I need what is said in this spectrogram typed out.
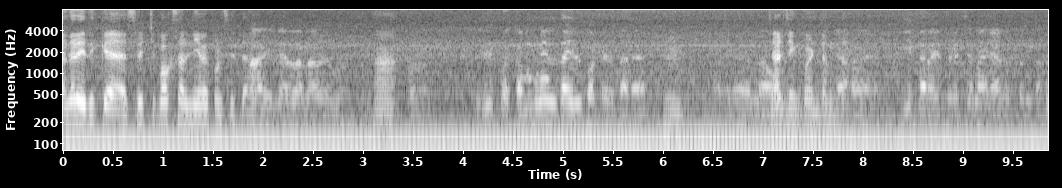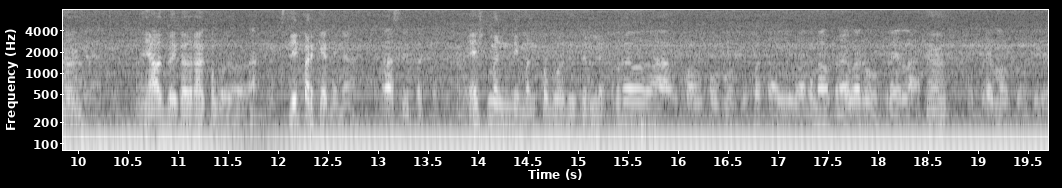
ಅಂದ್ರೆ ಇದಕ್ಕೆ ಸ್ವಿಚ್ ಬಾಕ್ಸ್ ಅಲ್ಲಿ ನೀವೇ ಕೊಡಿಸಿದ್ದ? ಹಾ, ಇದೆಲ್ಲ ನಾವೇ ಮಾಡ್ತೀವಿ. ಹಾಂ. ಇಲ್ಲಿ ಕಂಪ್ನಿಲಿಂದ ಇಲ್ಲಿ ಕೊಟ್ಟಿರ್ತಾರೆ. ಹ್ಞೂ ಆದ್ರೆ ನಾವು ಚಾರ್ಜಿಂಗ್ ಪಾಯಿಂಟ್ ಅಂತ. ಹಾ, ಈ ತರ ಇದ್ರೆ ಚೆನ್ನಾಗಾಗುತ್ತಂತ ಈ ಕಡೆ. ಯಾವ್ದು ಬೇಕಾದ್ರೂ ಹಾಕೋಬೋದು ಸ್ಲೀಪರ್ ಕ್ಯಾಬಿನ ಹಾಂ ಸ್ಲೀಪರ್ ಎಷ್ಟು ಮಂದಿ ಮನ್ಕೋಬೋದು ಇದರಲ್ಲಿ? ಇಬ್ಬರು ಮಲ್ಕೋಬೋದು. ಬಟ್ ಇವಾಗ ನಾವು ಡ್ರೈವರ್ ಒಬ್ಬರೇ ಅಲ್ಲ. ಹಾಂ. ಒಬ್ಬರೇ ಮಲ್ಕೊಂತೀವಿ.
